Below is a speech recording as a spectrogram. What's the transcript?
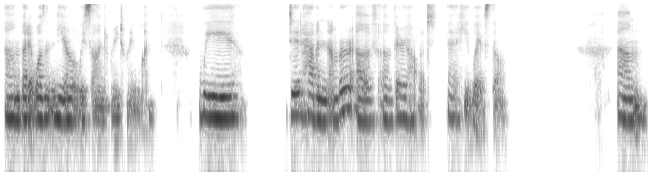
um, but it wasn't near what we saw in 2021. We did have a number of, of very hot uh, heat waves, though. Um,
